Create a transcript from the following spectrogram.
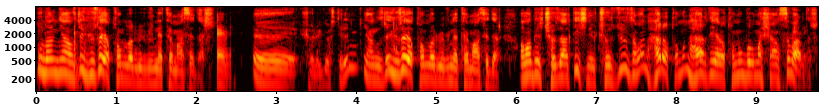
bunların yalnızca yüzey atomları birbirine temas eder. Evet. Ee, şöyle göstereyim. Yalnızca yüzey atomları birbirine temas eder. Ama bir çözelti içinde çözdüğün zaman her atomun her diğer atomu bulma şansı vardır.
